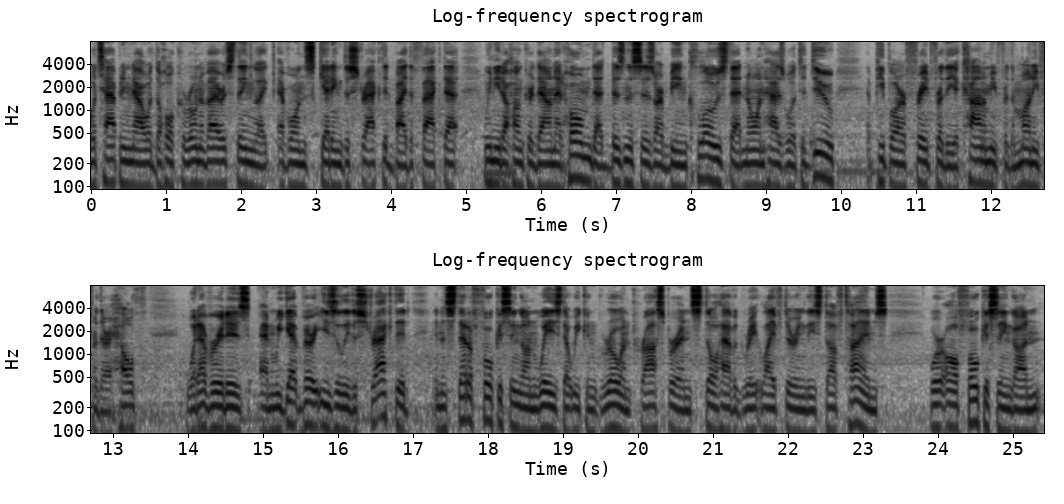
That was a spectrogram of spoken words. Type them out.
what's happening now with the whole coronavirus thing like everyone's getting distracted by the fact that we need to hunker down at home that businesses are being closed that no one has what to do that people are afraid for the economy for the money for their health whatever it is and we get very easily distracted. And instead of focusing on ways that we can grow and prosper and still have a great life during these tough times we're all focusing on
